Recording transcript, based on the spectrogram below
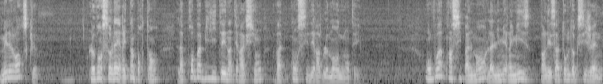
mais lorsque le vent solaire est important, la probabilité d'interaction va considérablement augmenter. On voit principalement la lumière émise par les atomes d'oxygène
